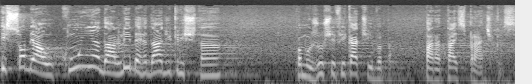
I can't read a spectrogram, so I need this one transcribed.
E sob a alcunha da liberdade cristã como justificativa para tais práticas.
